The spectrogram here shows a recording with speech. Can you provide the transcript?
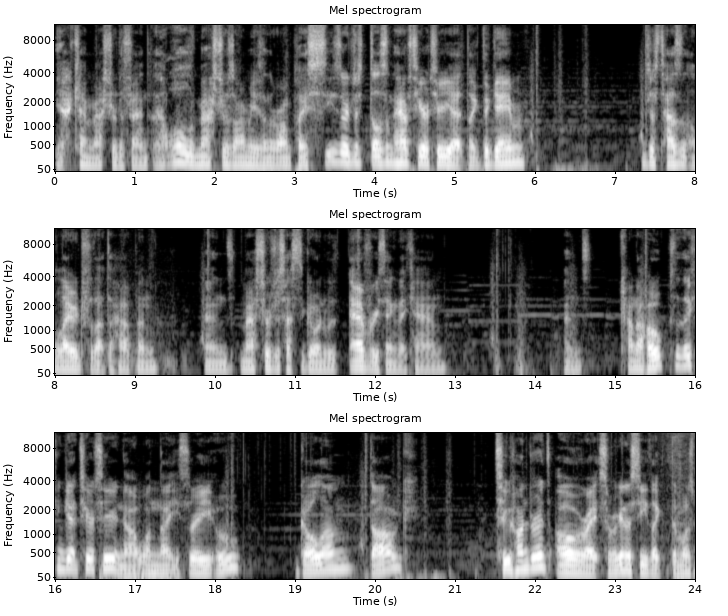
Yeah, can't Mastro defend. All of Mastro's army is in the wrong place. Caesar just doesn't have tier 2 yet. Like, the game just hasn't allowed for that to happen. And Mastro just has to go in with everything they can. And kind of hope that they can get tier 2. No, 193. Ooh. Golem. Dog. 200? Oh, right. So we're going to see like the most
